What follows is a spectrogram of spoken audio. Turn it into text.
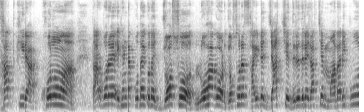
সাতক্ষীরা, খুলনা, তারপরে এখানটা কোথায় কোথায়? যশোর, লোহাগড়, যশোরের সাইডে যাচ্ছে, ধীরে ধীরে যাচ্ছে মাদারীপুর,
